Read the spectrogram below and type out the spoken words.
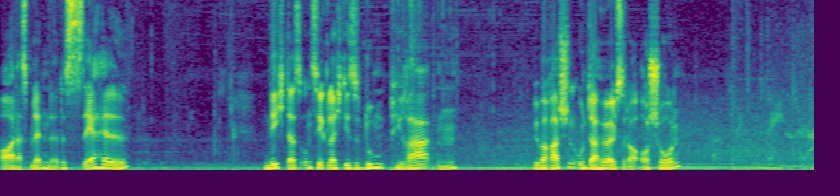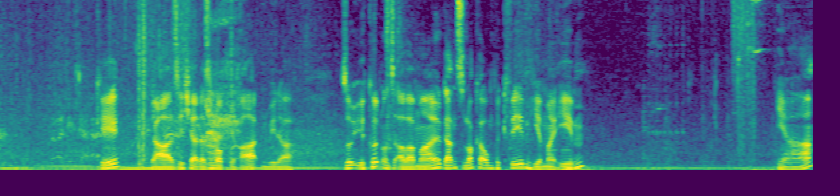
Oh, das blendet. Das ist sehr hell. Nicht, dass uns hier gleich diese dummen Piraten überraschen. Und da höre ich sie doch auch schon. Okay. Ja, sicher, da sind noch Piraten wieder. So, ihr könnt uns aber mal ganz locker und bequem hier mal eben. Ja.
